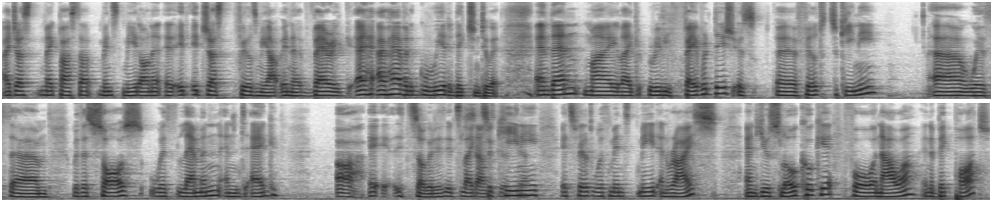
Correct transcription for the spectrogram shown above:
I just make pasta, minced meat on it. It it, it just fills me up in a very. I, I have a weird addiction to it, and then my like really favorite dish is uh, filled zucchini uh, with um, with a sauce with lemon and egg. Oh, it, it- it's so good. It- It's like Sounds good, zucchini. It's filled with minced meat and rice, and you slow cook it for an hour in a big pot.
